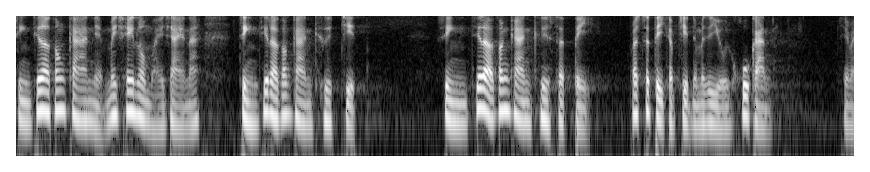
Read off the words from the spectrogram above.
สิ่งที่เราต้องการเนี่ยไม่ใช่ลมหายใจนะ สิ่งที่เราต้องการคือจิต สิ่งที่เราต้องการคือสติเพราะสติกับจิตเนี่ยมันจะอยู่คู่กันใช่ไหม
